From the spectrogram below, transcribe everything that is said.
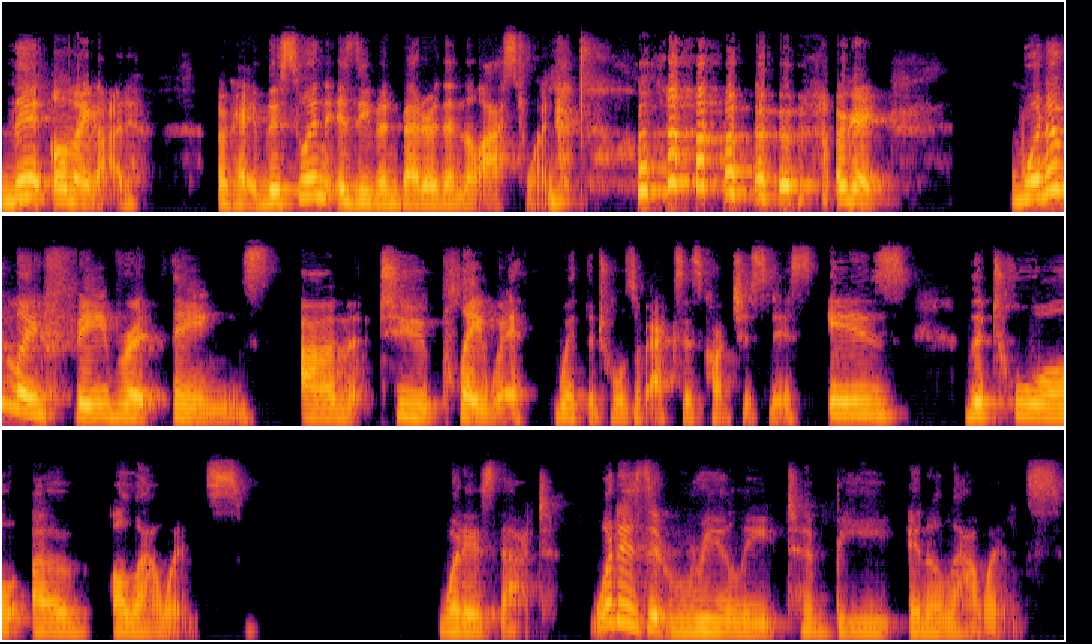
The, oh my God. Okay, this one is even better than the last one. okay, one of my favorite things um, to play with with the tools of access consciousness is the tool of allowance what is that? What is it really to be an allowance?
